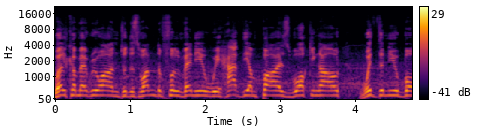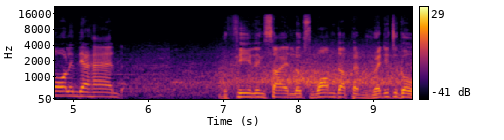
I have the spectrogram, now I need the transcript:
Welcome everyone to this wonderful venue. We have the umpires walking out with the new ball in their hand. The field inside looks warmed up and ready to go.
